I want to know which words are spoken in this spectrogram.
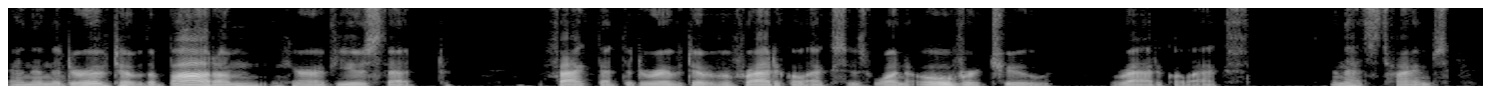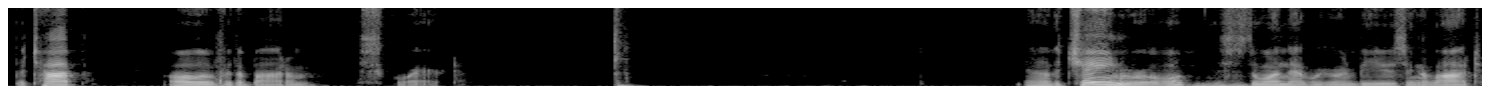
And then the derivative of the bottom, here I've used that fact that the derivative of radical x is 1 over 2 radical x. And that's times the top all over the bottom squared. Now the chain rule, this is the one that we're going to be using a lot,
